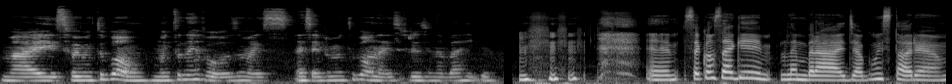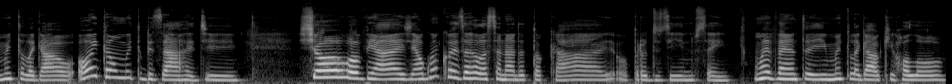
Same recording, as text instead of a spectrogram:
Mas foi muito bom, muito nervoso, mas é sempre muito bom, né? Esse friozinho na barriga. é, você consegue lembrar de alguma história muito legal, ou então muito bizarra, de show ou viagem, alguma coisa relacionada a tocar ou produzir, não sei. Um evento aí muito legal que rolou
